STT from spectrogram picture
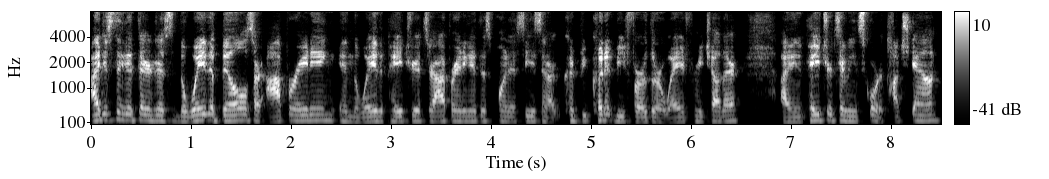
I just think that they're just the way the Bills are operating and the way the Patriots are operating at this point of the season are, could be couldn't be further away from each other. I mean, the Patriots haven't even scored a touchdown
